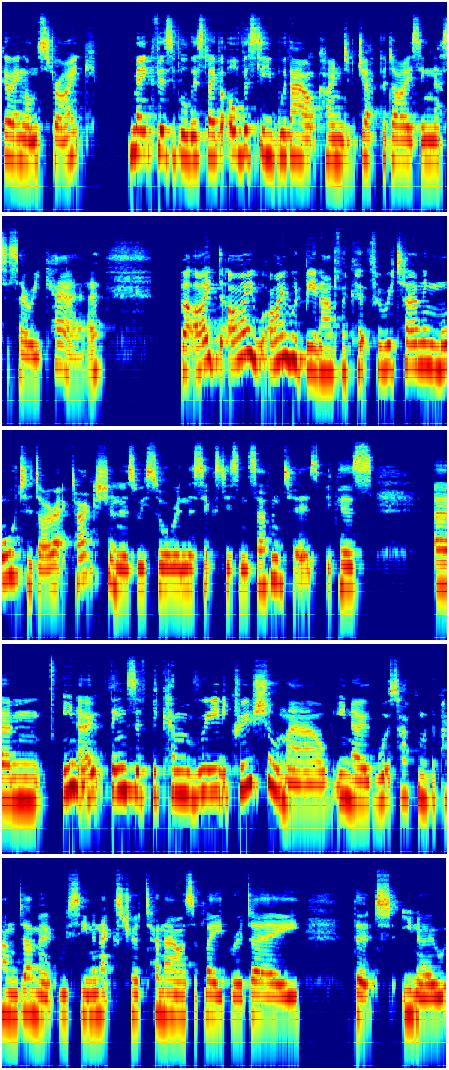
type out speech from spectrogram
going on strike make visible this labour obviously without kind of jeopardizing necessary care. But I, I, I would be an advocate for returning more to direct action as we saw in the 60s and 70s because, um, you know, things have become really crucial now. You know, what's happened with the pandemic, we've seen an extra 10 hours of labour a day that you know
